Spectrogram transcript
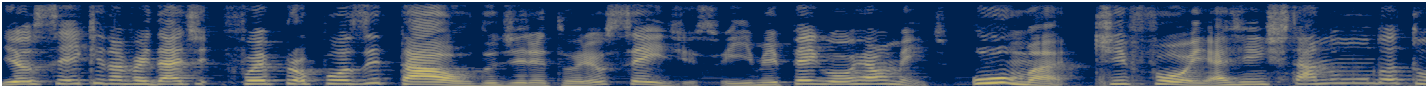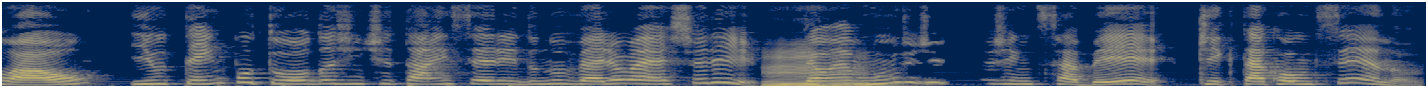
E eu sei que, na verdade, foi proposital do diretor. Eu sei disso. E me pegou realmente. Uma, que foi: a gente tá no mundo atual e o tempo todo a gente tá inserido no Velho Oeste ali. Uhum. Então é uhum. muito difícil a gente saber o que, que tá acontecendo.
